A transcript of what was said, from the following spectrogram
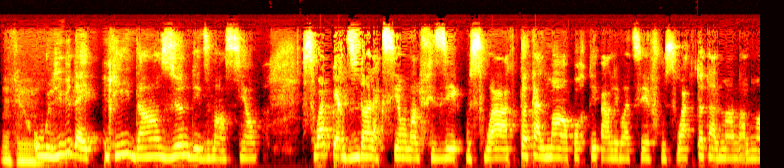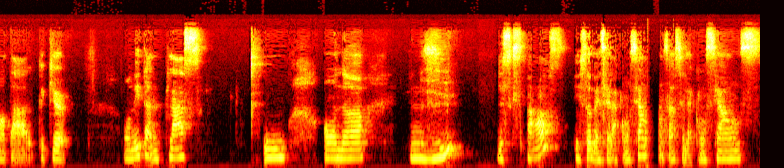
mhm. au lieu d'être pris dans une des dimensions, soit perdu dans l'action, dans le physique, ou soit totalement emporté par l'émotif, ou soit totalement dans le mental. Fait que on est à une place où on a une vue de ce qui se passe, et ça, ben, c'est la conscience, hein, c'est la conscience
